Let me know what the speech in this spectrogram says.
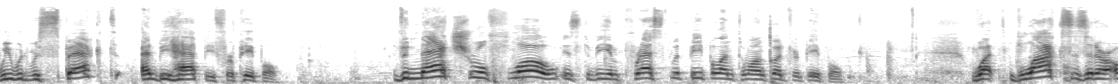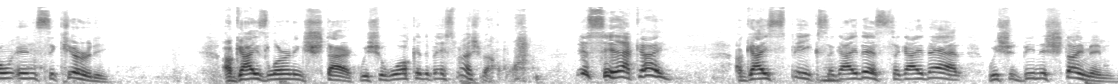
we would respect and be happy for people. The natural flow is to be impressed with people and to want good for people. What blocks is it our own insecurity. A guy's learning stark. We should walk in the basement. Wow, you see that guy? A guy speaks, a guy this, a guy that. We should be nishtaimim.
